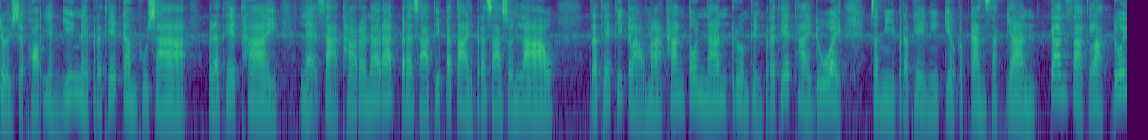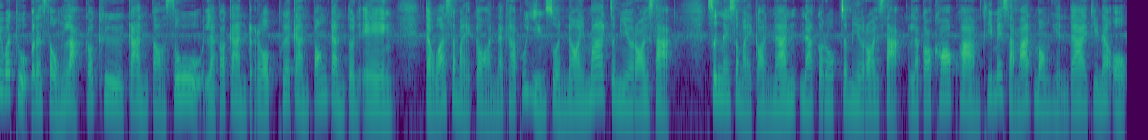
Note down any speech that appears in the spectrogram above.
โดยเฉพาะอย่างยิ่งในประเทศกัมพูชา ประเทศไทย และสาธารณรัฐประชาธิปไตยประชาชนลาว ประเทศที่กล่าวมาข้างต้นนั้นรวมถึงประเทศไทยด้วย จะมีประเพณีเกี่ยวกับการสักยันต์การสักหลักด้วยวัตถุประสงค์หลักก็คือการต่อสู้และก็การรบเพื่อการป้องกันตนเอง แต่ว่าสมัยก่อนนะคะ ผู้หญิงส่วนน้อยมากจะมีรอยสัก ซึ่งในสมัยก่อนนั้น นักรบจะมีรอยสัก แล้วก็ข้อความที่ไม่สามารถมองเห็นได้ที่หน้าอก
